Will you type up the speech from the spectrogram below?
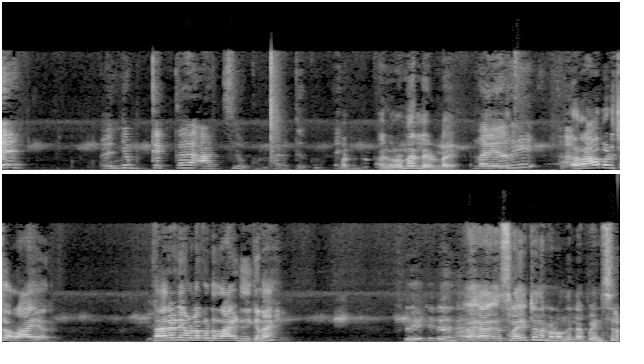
ഏ, എന്റെ ബുക്കൊക്കെ അടച്ചു വെക്കും അടുത്ത് വെക്കും ഒരെണ്ണല്ലേ ഉള്ളേ വയറി റാ പഠിച്ചോ റായ നാരായണി അവളെ കൊണ്ട് റായ എഴുതിക്കണേ സ്ലേറ്റ് ഒന്നും വേണമെന്നില്ല പെൻസിൽ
